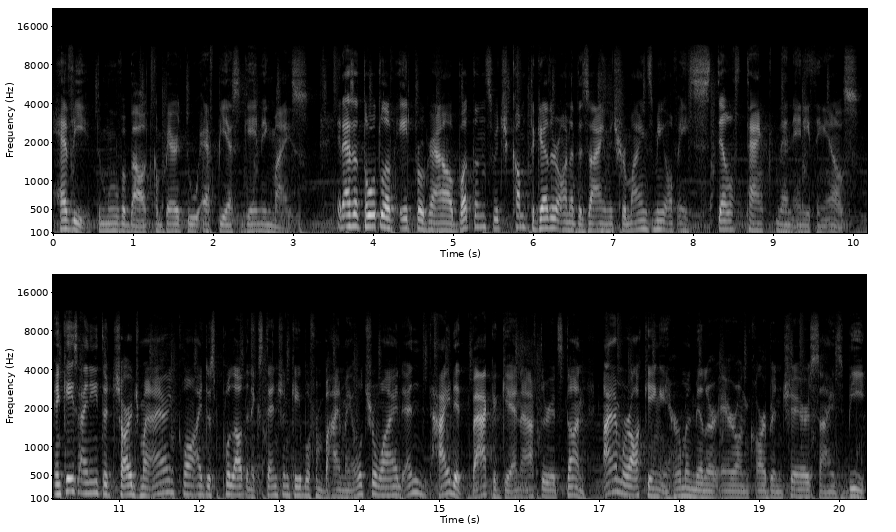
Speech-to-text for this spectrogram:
heavy to move about compared to FPS gaming mice. It has a total of 8 programmable buttons which come together on a design which reminds me of a stealth tank than anything else. In case I need to charge my Iron Claw, I just pull out an extension cable from behind my ultra wide and hide it back again after it's done. I am rocking a Herman Miller Aeron Carbon chair size B.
